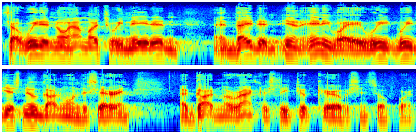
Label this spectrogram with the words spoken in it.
So we didn't know how much we needed, and, and they didn't. You know, anyway, we, we just knew God wanted us there, and uh, God miraculously took care of us and so forth.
